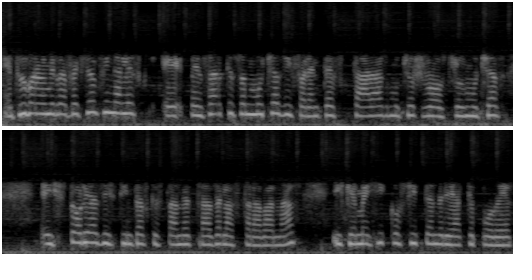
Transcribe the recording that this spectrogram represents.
Entonces, bueno, mi reflexión final es eh, pensar que son muchas diferentes caras, muchos rostros, muchas historias distintas que están detrás de las caravanas y que México sí tendría que poder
